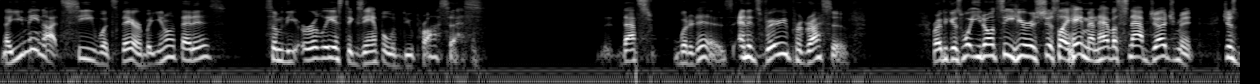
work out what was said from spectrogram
Now, you may not see what's there, but you know what that is? Some of the earliest example of due process. That's what it is. And it's very progressive, right? Because what you don't see here is just like, hey, man, have a snap judgment. Just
